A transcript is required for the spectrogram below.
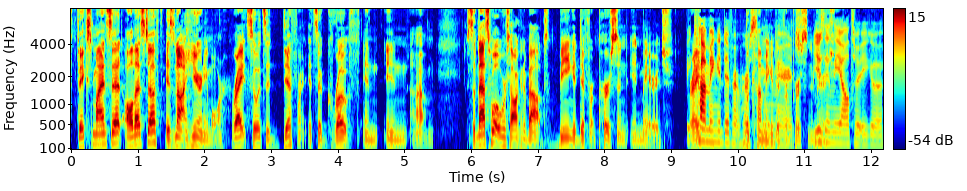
fixed mindset, all that stuff, is not here anymore, right? So it's a different. It's a growth in in. Um, so that's what we're talking about: being a different person in marriage. right? Becoming a different person. Becoming in a different marriage, person in using marriage. the alter ego.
